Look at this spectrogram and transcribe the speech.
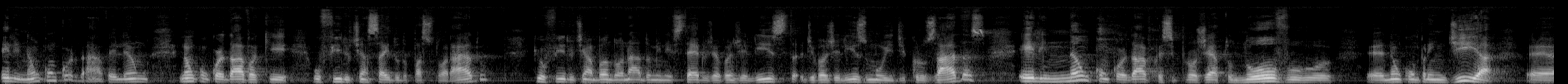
Ele não concordava. Ele não, não concordava que o filho tinha saído do pastorado, que o filho tinha abandonado o ministério de, evangelista, de evangelismo e de cruzadas. Ele não concordava com esse projeto novo, eh, não compreendia, eh,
